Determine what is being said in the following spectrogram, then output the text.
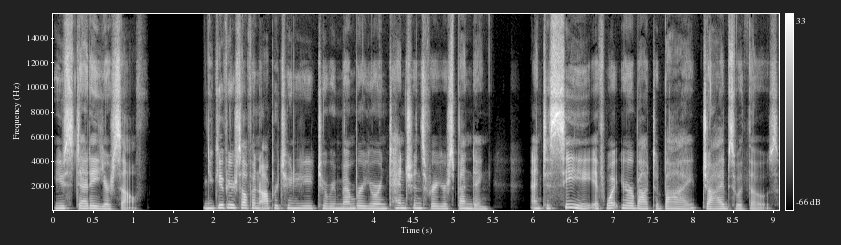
You steady yourself. You give yourself an opportunity to remember your intentions for your spending and to see if what you're about to buy jibes with those.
